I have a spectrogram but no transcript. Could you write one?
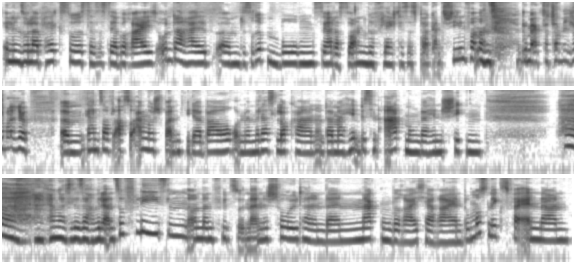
in den Solarplexus, das ist der Bereich unterhalb ähm, des Rippenbogens, ja, das Sonnengeflecht, das ist bei ganz vielen von uns, du merkst das schon, ich spreche, ähm, ganz oft auch so angespannt wie der Bauch. Und wenn wir das lockern und da mal hier ein bisschen Atmung dahin schicken, dann fangen ganz viele Sachen wieder an zu fließen und dann fühlst du in deine Schultern, in deinen Nackenbereich herein. Du musst nichts verändern.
